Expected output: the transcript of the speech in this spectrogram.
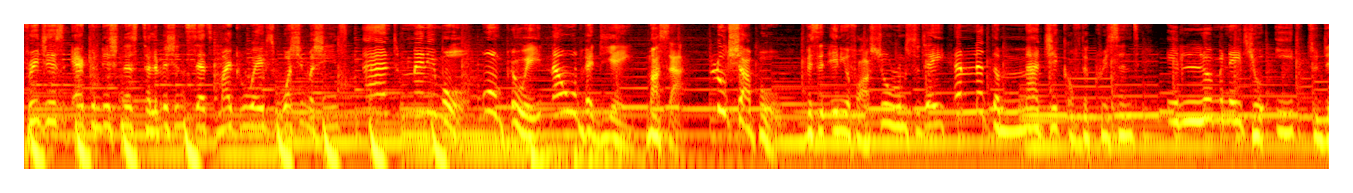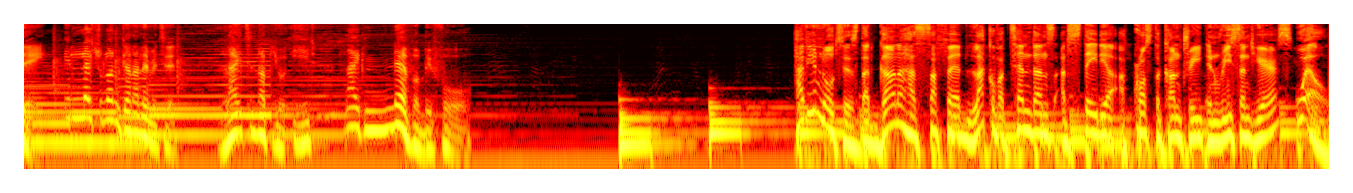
fridges, air conditioners, television sets, microwaves, washing machines, and many more. On Pewe, now Masa, look sharpo. Visit any of our showrooms today and let the magic of the crescent illuminate your Eid today. Electroland Ghana Limited, lighten up your Eid like never before. Have you noticed that Ghana has suffered lack of attendance at stadia across the country in recent years? Well,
